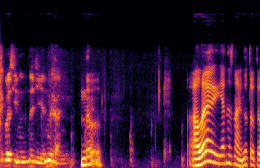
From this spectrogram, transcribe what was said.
типу, Росії не надіє, ну реально. Ну. Але я не знаю, ну тобто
